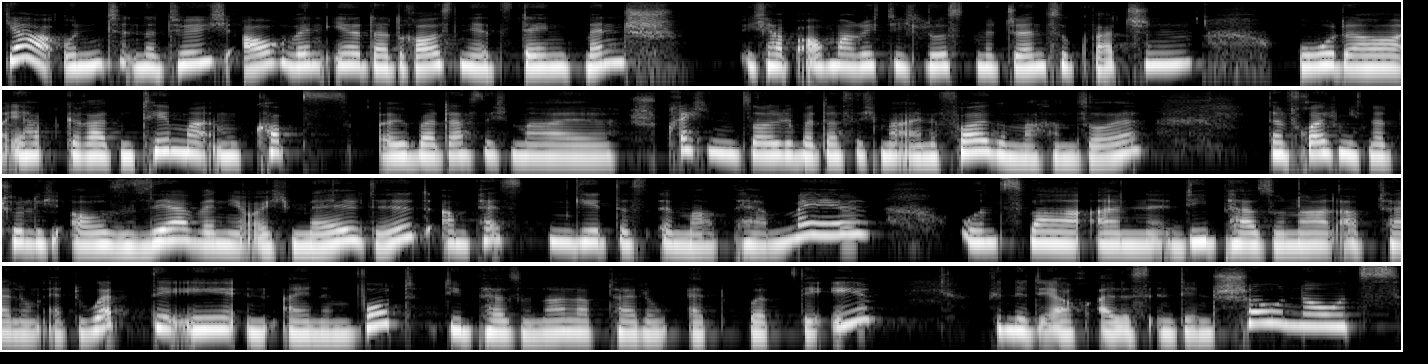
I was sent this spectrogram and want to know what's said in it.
Ja, und natürlich auch, wenn ihr da draußen jetzt denkt, Mensch, ich habe auch mal richtig Lust, mit Jen zu quatschen oder ihr habt gerade ein Thema im Kopf, über das ich mal sprechen soll, über das ich mal eine Folge machen soll, dann freue ich mich natürlich auch sehr, wenn ihr euch meldet. Am besten geht es immer per Mail und zwar an die Personalabteilung at web.de in einem Wort, die Personalabteilung at web.de. Findet ihr auch alles in den Show Notes.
